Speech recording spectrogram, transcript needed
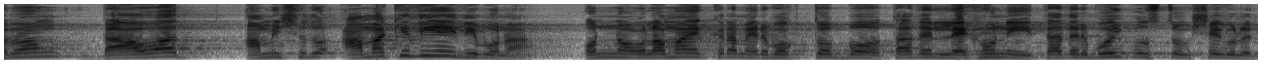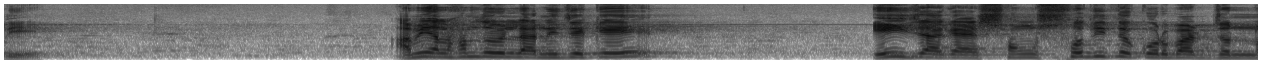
এবং দাওয়াত আমি শুধু আমাকে দিয়েই দিব না, অন্য ওলামা একরামের বক্তব্য, তাদের লেখনী, তাদের বই পুস্তক সেগুলো দিয়ে। আমি আলহামদুলিল্লাহ নিজেকে এই জায়গায় সংশোধিত করবার জন্য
